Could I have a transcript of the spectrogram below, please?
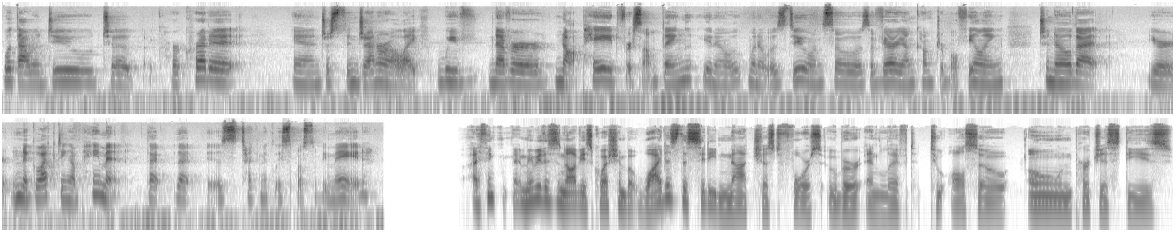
what that would do to like her credit and just in general like we've never not paid for something you know when it was due and so it was a very uncomfortable feeling to know that you're neglecting a payment that that is technically supposed to be made. I think maybe this is an obvious question, but why does the city not just force Uber and Lyft to also own, purchase these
